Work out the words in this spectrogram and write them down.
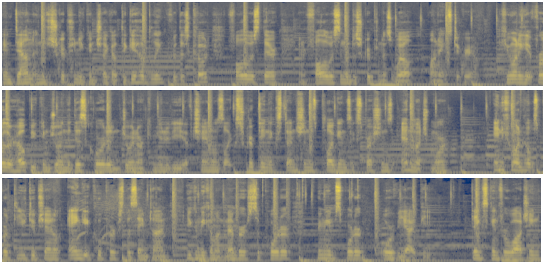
and down in the description you can check out the GitHub link for this code, follow us there, and follow us in the description as well on Instagram. If you want to get further help, you can join the Discord and join our community of channels like scripting, extensions, plugins, expressions, and much more. And if you want to help support the YouTube channel and get cool perks at the same time, you can become a member, supporter, premium supporter, or VIP. Thanks again for watching.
